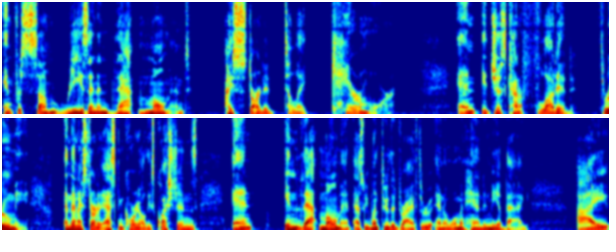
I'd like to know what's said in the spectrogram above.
And for some reason in that moment, I started to like care more. And it just kind of flooded through me. And then I started asking Cori all these questions. And in that moment, as we went through the drive through and a woman handed me a bag, I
